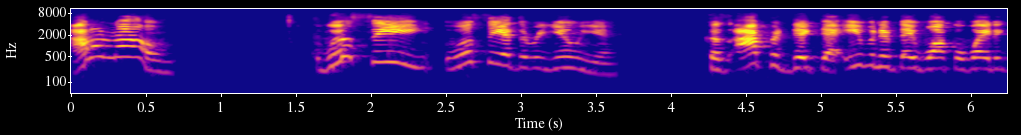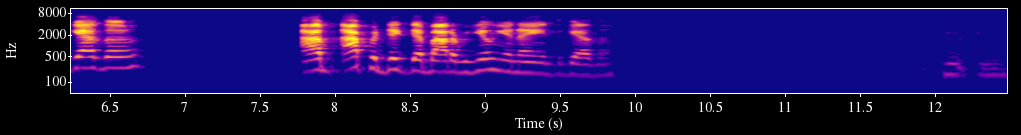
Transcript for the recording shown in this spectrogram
I don't know. We'll see. We'll see at the reunion. Because I predict that even if they walk away together, I, I predict that by the reunion they ain't together. Mm-mm.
